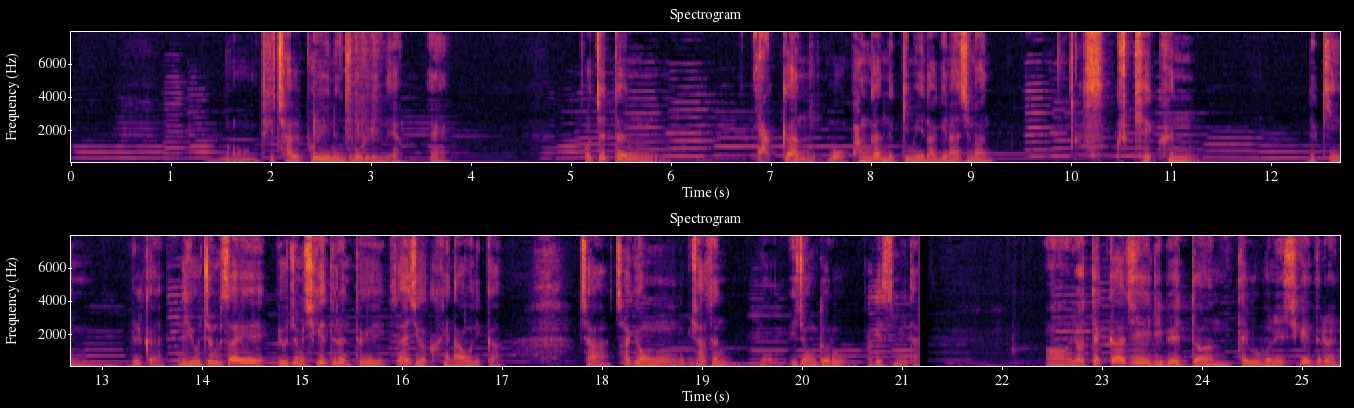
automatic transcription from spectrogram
어, 어떻게 잘 보이는지 모르겠네요. 예. 어쨌든 약간 뭐 방간 느낌이 나긴 하지만 그렇게 큰 느낌일까요? 근데 요즘 사이 요즘 시계들은 되게 사이즈가 크게 나오니까 자 착용샷은 뭐 이 정도로 하겠습니다. 어, 여태까지 리뷰했던 대부분의 시계들은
